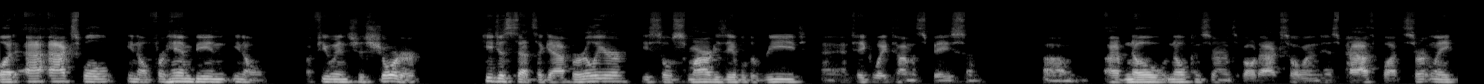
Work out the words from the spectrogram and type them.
but Axel, you know, for him being, you know, a few inches shorter, he just sets a gap earlier. He's so smart. He's able to read and, and take away time and space. And um, I have no no concerns about Axel and his path, but certainly,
